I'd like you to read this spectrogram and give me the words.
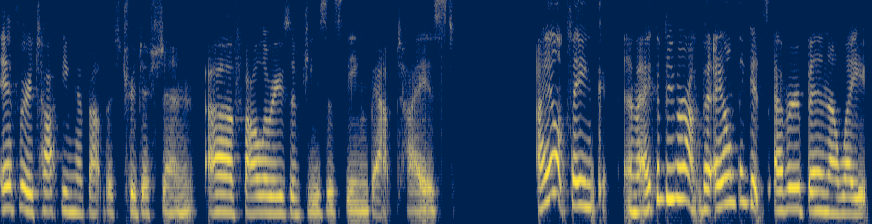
if we're talking about this tradition of followers of Jesus being baptized, I don't think, and I could be wrong, but I don't think it's ever been a like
